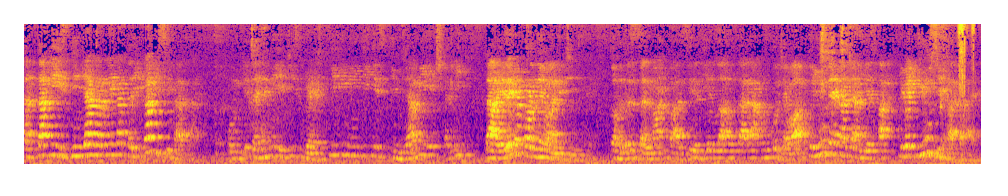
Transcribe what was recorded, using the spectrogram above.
حتیٰ کہ استنجا کرنے کا طریقہ بھی سکھاتا ہے۔ ان کے ذہن میں یہ چیز بیٹھتی ہی نہیں تھی کہ استنجا بھی ایک شریف دائرے میں پڑھنے والی چیز تو حضرت سلمان فارسی رضی اللہ تعالیٰ عنہ کو جواب تو یوں دینا چاہیے تھا کہ بھائی کیوں سکھاتا ہے۔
